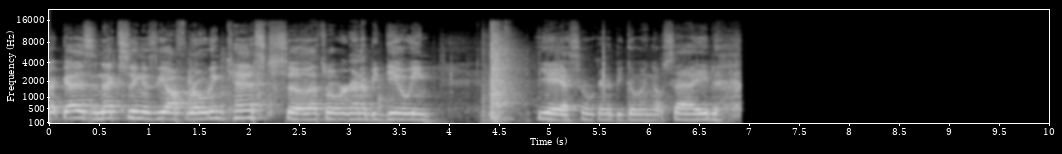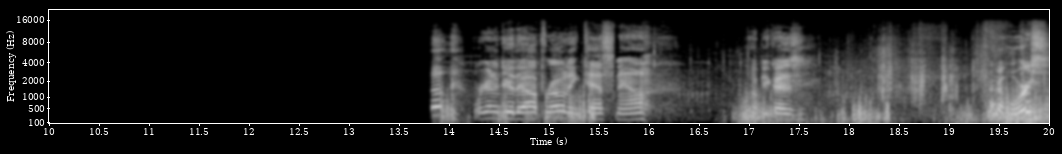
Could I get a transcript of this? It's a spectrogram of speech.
Alright guys, the next thing is the off-roading test, so that's what we're going to be doing. Yeah, so we're going to be going outside. Well, we're going to do the off-roading test now. Hope you guys... Is that a horse?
